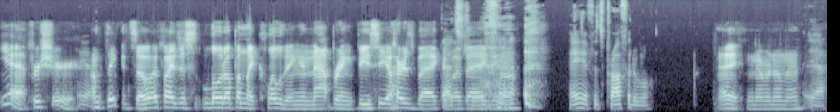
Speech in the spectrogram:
Yeah, for sure. Yeah. I'm thinking so. If I just load up on like clothing and not bring VCRs back in my That's bag, you know. hey, if it's profitable. Hey, you never know, man. Yeah.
